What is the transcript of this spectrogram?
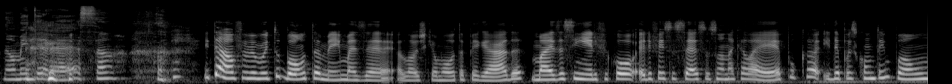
não me interessa. Então, é um filme muito bom também, mas é, é lógico que é uma outra pegada. Mas assim, ele ficou. Ele fez sucesso só naquela época e depois com um tempão,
